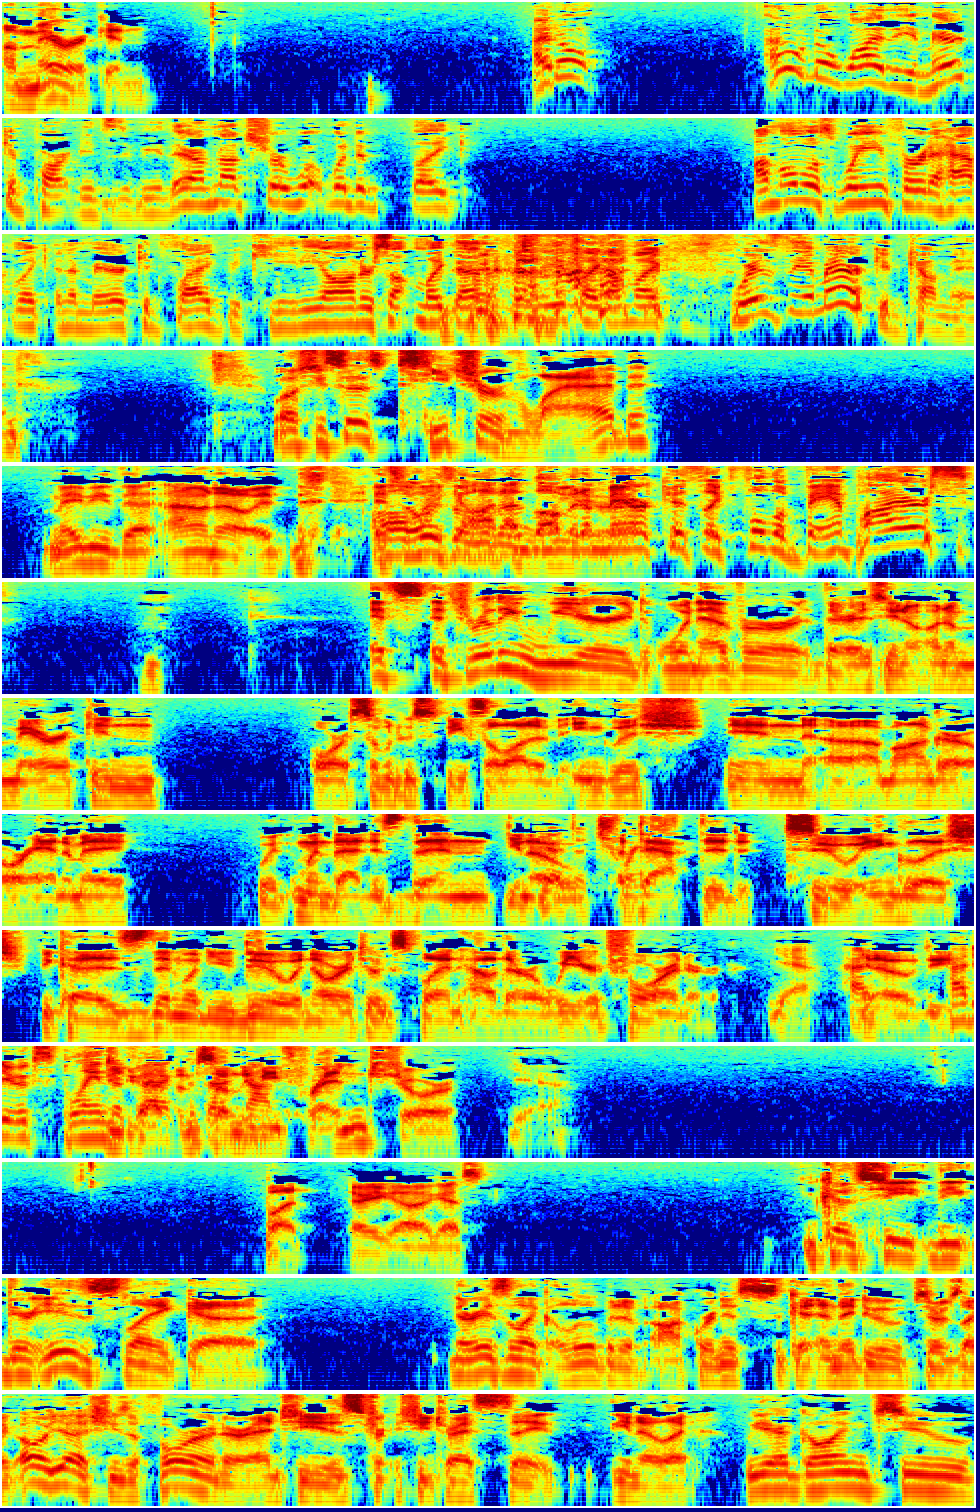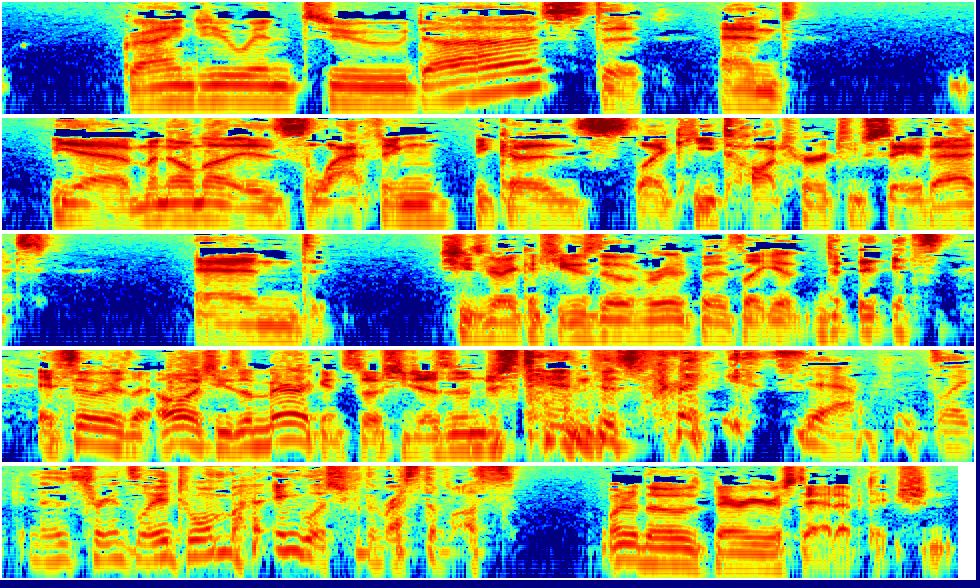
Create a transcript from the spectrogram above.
American. I don't, I don't know why the American part needs to be there. I'm not sure what would have like. I'm almost waiting for her to have like an American flag bikini on or something like that like I'm like, where's the American come in? Well, she says teacher Vlad. Maybe that I don't know. It, it's oh always my god, I love it. weird. America's like full of vampires. It's it's really weird whenever there's you know an American or someone who speaks a lot of English in uh, a manga or anime. When, when that is then, you know, have to adapted to English, because then what do you do in order to explain how they're a weird foreigner? Yeah. How, You know, do you- how do you explain Do the you have fact them that they're suddenly not be French or? Yeah. but there you go, I guess. Because she, the, there is like, uh, there is like a little bit of awkwardness, and they do observe like, oh yeah, she's a foreigner, and she is, tr- she tries to say, you know, like, we are going to grind you into dust, and yeah, Monoma is laughing because like he taught her to say that, and she's very confused over it, but it's like, it, it's, it's so weird. It's like, oh, she's American, so she doesn't understand this phrase. Yeah. It's like, and it's translated to English for the rest of us. One of those barriers to adaptation.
